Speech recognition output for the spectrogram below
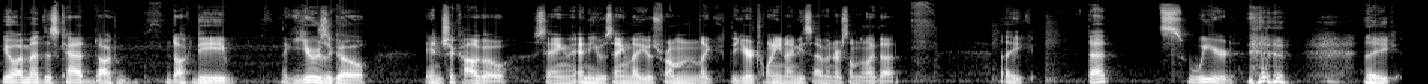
"Yo, I met this cat Doc Doc D like years ago in Chicago." Saying, and he was saying that he was from like the year 2097 or something like that. Like, that's weird. like,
